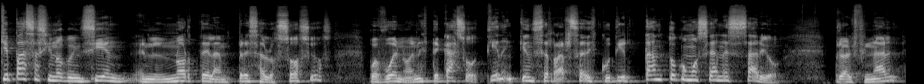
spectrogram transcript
¿Qué pasa si no coinciden en el norte de la empresa los socios? Pues bueno, en este caso tienen que encerrarse a discutir tanto como sea necesario, pero al final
